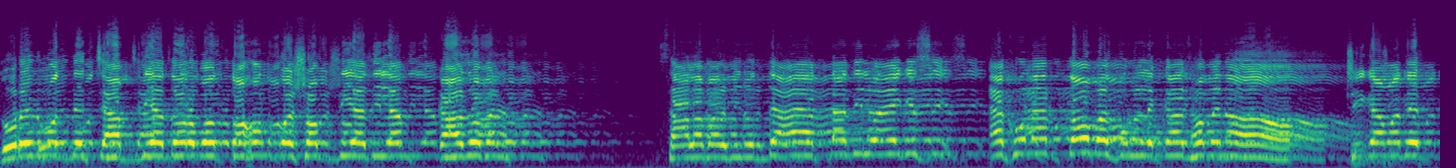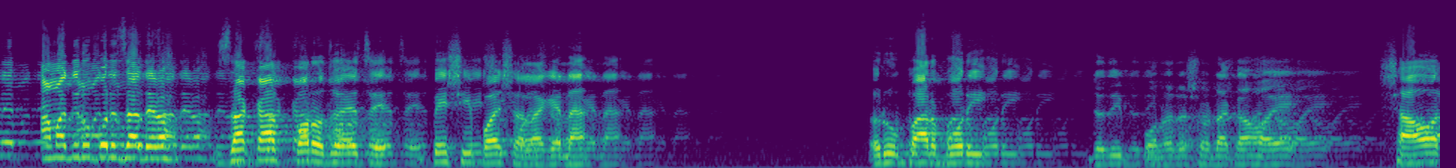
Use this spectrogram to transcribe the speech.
দোরের মধ্যে চাপ দিয়া ধরব, তখন কয়, সব দিয়া দিলাম, কাজ হবে না। সালাবার বিরুদ্ধে আয়াত না দিল হয়ে গেছে। এখন আর তবা করলে কাজ হবে না। ঠিক আমাদের আমাদের উপরে যাদের জাকাত ফরজ হয়েছে, বেশি পয়সা লাগে না। রূপার বড়ি যদি পনেরোশো টাকা হয় শাওর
